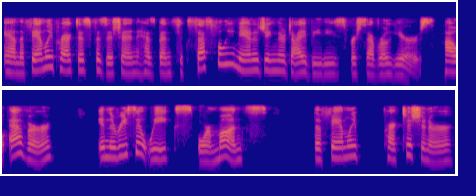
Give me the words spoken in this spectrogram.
and the family practice physician has been successfully managing their diabetes for several years. However, in the recent weeks or months, the family practitioner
